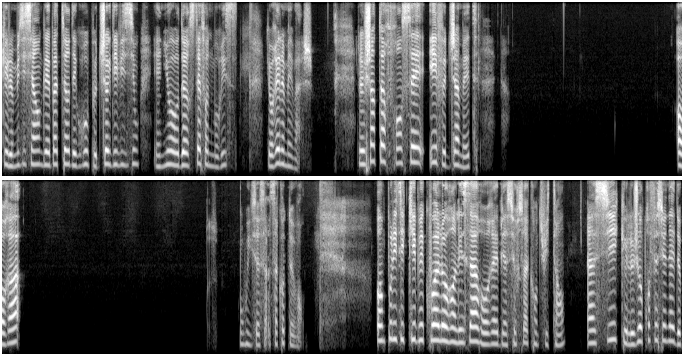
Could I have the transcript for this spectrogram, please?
que le musicien anglais batteur des groupes Joy Division et New Order Stephen Morris, qui aurait le même âge. Le chanteur français Yves Jamet aura Oui, c'est ça, 59 ans. Homme politique québécois, Laurent Lézard aurait bien sûr 58 ans, ainsi que le joueur professionnel de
